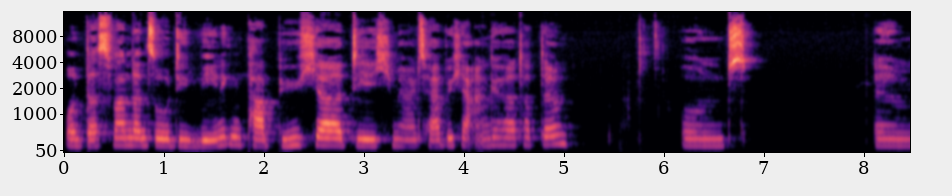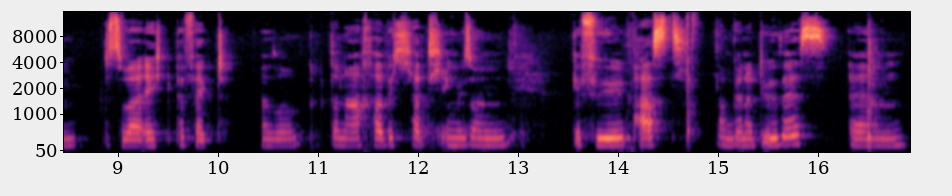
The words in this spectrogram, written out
Und das waren dann so die wenigen paar Bücher, die ich mir als Hörbücher angehört hatte. Und ähm, das war echt perfekt. Also danach habe ich, hatte ich irgendwie so ein Gefühl, passt, I'm gonna do this. Ähm,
